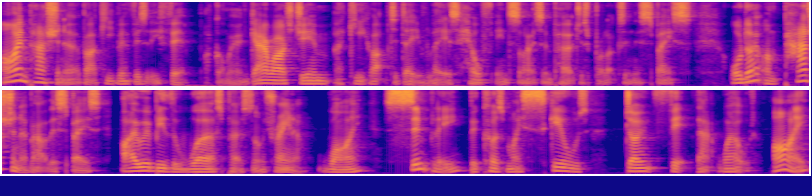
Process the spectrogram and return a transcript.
I'm passionate about keeping physically fit. I've got my own garage gym. I keep up to date with latest health insights and purchase products in this space. Although I'm passionate about this space, I would be the worst personal trainer. Why? Simply because my skills don't fit that world. I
